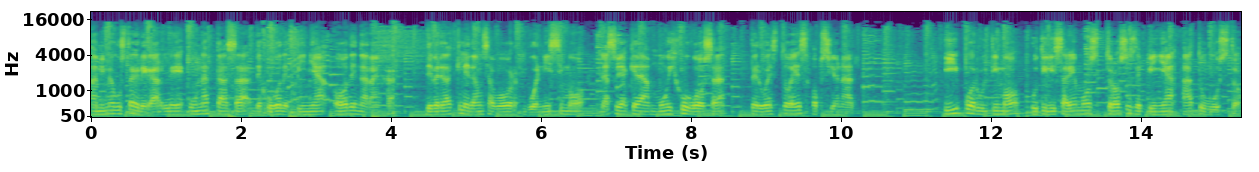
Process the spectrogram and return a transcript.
a mí me gusta agregarle una taza de jugo de piña o de naranja. De verdad que le da un sabor buenísimo, la soya queda muy jugosa, pero esto es opcional. Y por último, utilizaremos trozos de piña a tu gusto.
